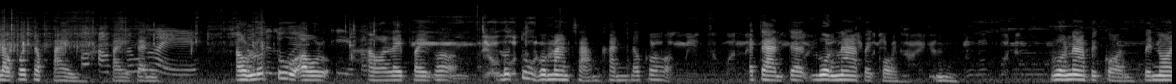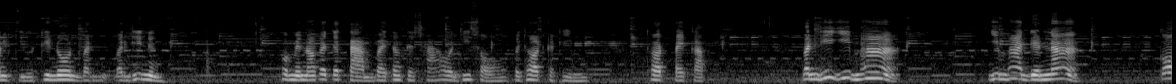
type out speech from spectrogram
เราก็จะไปไปกัน เอารถตู้เอาเอาอะไรไปก็รถตู้ประมาณสามคัน แล้วก็อาจารย์จะล่วงหน้าไปก่อน อืมล่วงหน้าไปก่อน ไปนอนอยู่ที่โน่นวันวันที่หนึ่งพ่อแม่น้อยก็จะตามไปตั้งแต่เช้าวันที่สองไปทอดกระถิน ทอดไปกับ วันที่ยี่ห้ายี่ห้าเดือนหน้า ก็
